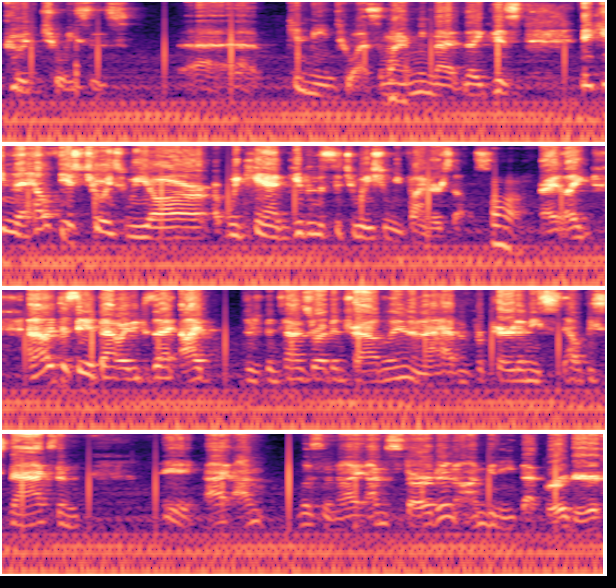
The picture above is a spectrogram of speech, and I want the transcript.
good choices uh, can mean to us. And what I mean by like this, making the healthiest choice we are, we can, given the situation we find ourselves, Mhm. right? Like, and I like to say it that way because I, I, there's been times where I've been traveling and I haven't prepared any healthy snacks, and hey, I, I'm listen, I, I'm starving. I'm gonna eat that burger.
